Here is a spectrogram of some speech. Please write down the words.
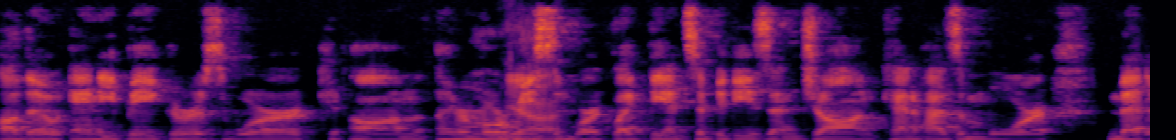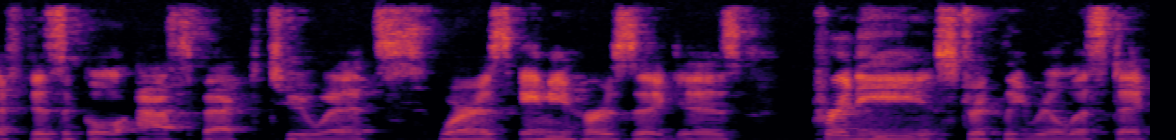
Although Annie Baker's work, um, her more yeah. recent work, like The Antipodes and John, kind of has a more metaphysical aspect to it, whereas Amy Herzog is pretty strictly realistic.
